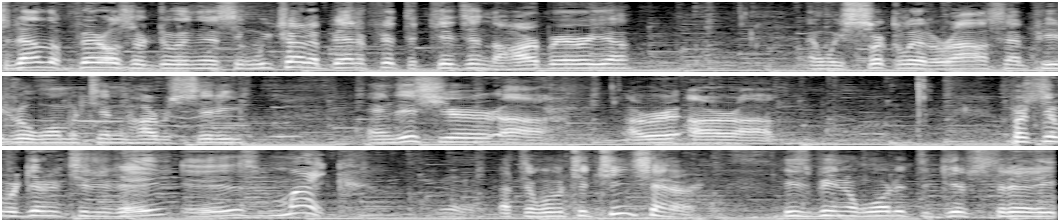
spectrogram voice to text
So now the Pharaohs are doing this, and we try to benefit the kids in the harbor area, and we circle it around San Pedro, Wilmington, Harbor City. And this year, uh, our, our uh, person that we're giving it to today is Mike at the Wilmington Teen Center. He's being awarded the gifts today.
